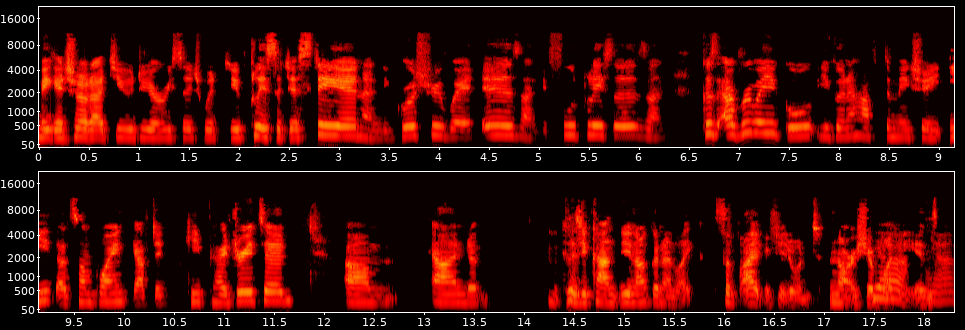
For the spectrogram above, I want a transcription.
making sure that you do your research with the place that you're staying and the grocery where it is and the food places and because everywhere you go you're gonna have to make sure you eat at some point. You have to keep hydrated um and because you can't you're not gonna like survive if you don't nourish your yeah, body and yeah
